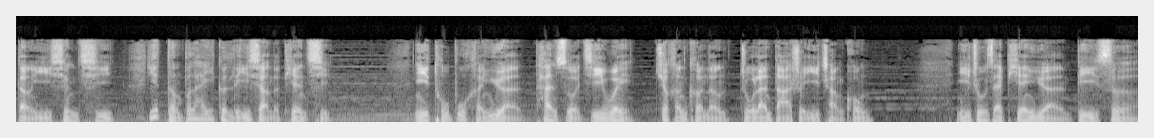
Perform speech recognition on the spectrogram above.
等一星期，也等不来一个理想的天气；你徒步很远探索机位，却很可能竹篮打水一场空；你住在偏远闭塞、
